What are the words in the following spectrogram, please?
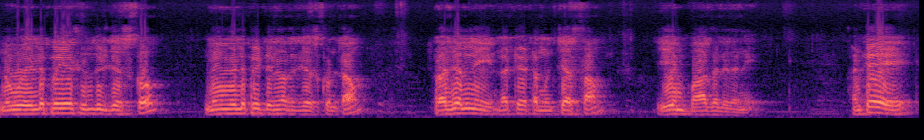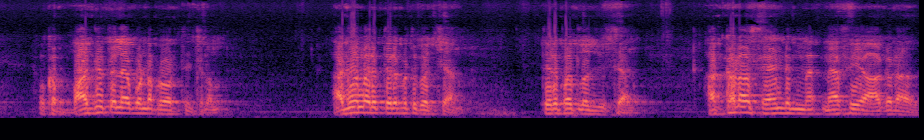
నువ్వు వెళ్ళిపోయే సింధులు చేసుకో. మేము వెళ్ళిపోయి డిన్నర్ చేసుకుంటాం. ప్రజల్ని నట్టేట ముంచేస్తాం ఏం బాధ లేదని. అంటే ఒక బాధ్యత లేకుండా ప్రవర్తించడం. అదే మరి తిరుపతికి వచ్చాను తిరుపతిలో చూశాను అక్కడ శాండ్ మాఫియా ఆగడాలు.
